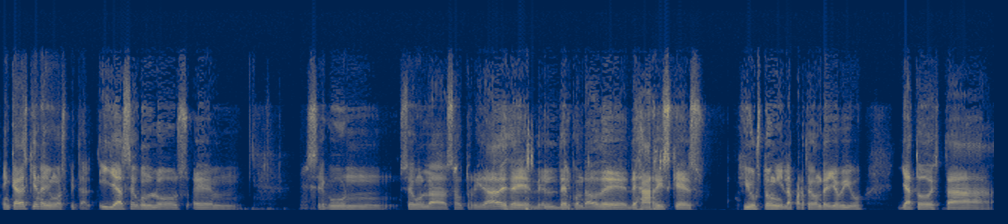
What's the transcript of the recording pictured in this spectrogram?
En cada esquina hay un hospital. Y ya según los, em, según, según las autoridades del, del, condado de, de, Harris, que es Houston y la parte donde yo vivo, ya todo está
